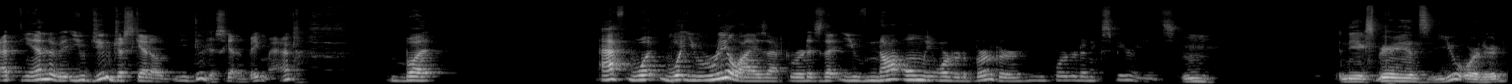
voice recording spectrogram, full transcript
at the end of it you do just get a you do just get a Big Mac. But af- what what you realize afterward is that you've not only ordered a burger, you've ordered an experience. Mm. And the experience you ordered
